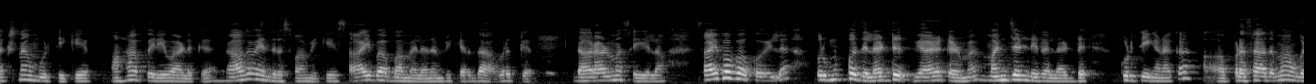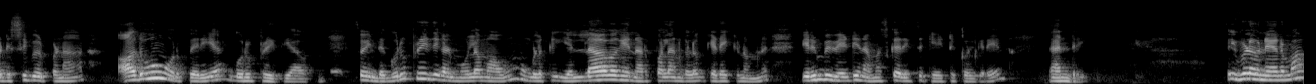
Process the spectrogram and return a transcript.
தட்சிணாமூர்த்திக்கு மகா பெரியவாளுக்கு ராகவேந்திர சுவாமிக்கு சாய்பாபா மேலே நம்பிக்கை இருந்தால் அவருக்கு தாராளமாக செய்யலாம். சாய்பாபா கோயிலில் ஒரு முப்பது லட்டு வியாழக்கிழமை மஞ்சள் நிற லட்டு கொடுத்தீங்கனாக்கா பிரசாதமாக அவங்க டிஸ்ட்ரிபியூட் பண்ணாங்க அதுவும் ஒரு பெரிய குரு பிரீத்தி ஆகும் ஸோ இந்த குரு பிரீதிகள் மூலமாகவும் உங்களுக்கு எல்லா வகை நற்பலன்களும் கிடைக்கணும்னு விரும்பி வேண்டி நமஸ்கரித்து கேட்டுக்கொள்கிறேன். நன்றி. இவ்வளவு நேரமாக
